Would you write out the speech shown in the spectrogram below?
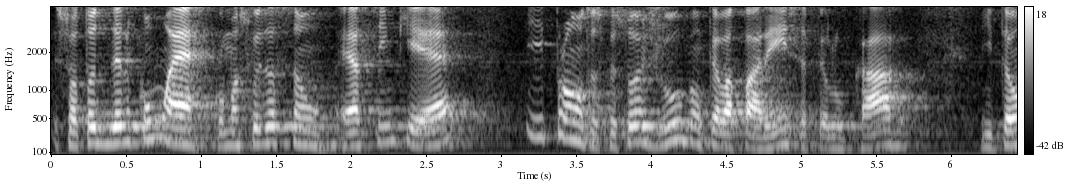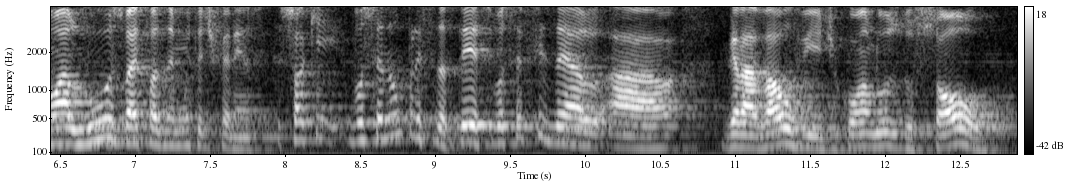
só tô dizendo como é, como as coisas são. É assim que é e pronto, as pessoas julgam pela aparência, pelo carro. Então a luz vai fazer muita diferença. Só que você não precisa ter, se você fizer a, a gravar o vídeo com a luz do sol,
